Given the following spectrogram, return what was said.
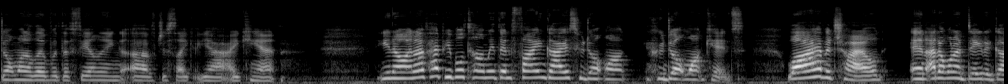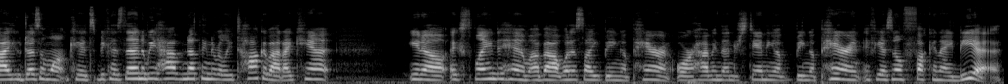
don't want to live with the feeling of just like, yeah, I can't. You know, and I've had people tell me then find guys who don't want who don't want kids. Well, I have a child and I don't want to date a guy who doesn't want kids because then we have nothing to really talk about. I can't, you know, explain to him about what it's like being a parent or having the understanding of being a parent if he has no fucking idea,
